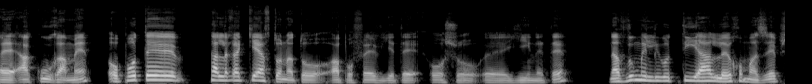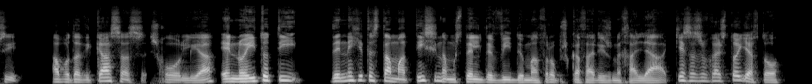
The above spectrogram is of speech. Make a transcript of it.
ε, ακούγαμε. Οπότε θα έλεγα και αυτό να το αποφεύγετε όσο ε, γίνεται. Να δούμε λίγο τι άλλο έχω μαζέψει από τα δικά σας σχόλια. Εννοείται ότι δεν έχετε σταματήσει να μου στέλνετε βίντεο με ανθρώπους που καθαρίζουν χαλιά και σας ευχαριστώ γι' αυτό,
